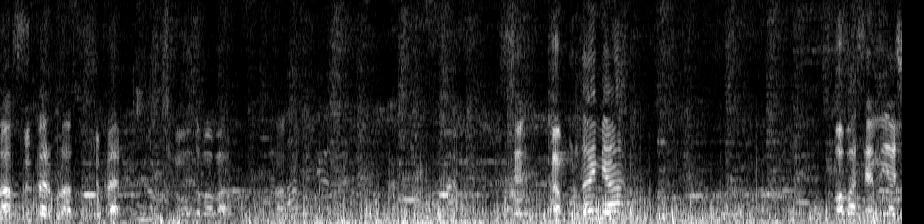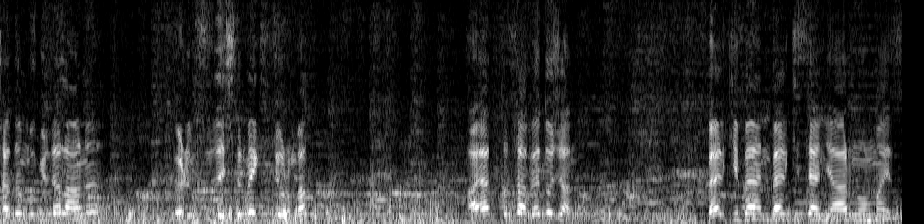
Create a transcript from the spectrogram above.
Burası süper burası süper. Ne oldu baba? Burası... Sen, ben buradayım ya. Baba senin yaşadığın bu güzel anı ölümsüzleştirmek istiyorum bak. Hayat kısa Vedocan. Belki ben, belki sen yarın olmayız.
